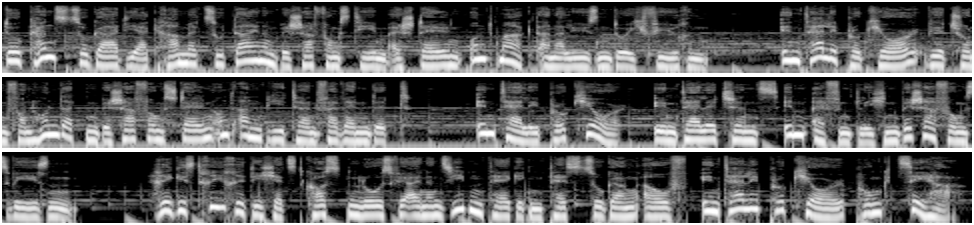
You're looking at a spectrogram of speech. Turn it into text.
Du kannst sogar Diagramme zu deinen Beschaffungsthemen erstellen und Marktanalysen durchführen. IntelliProcure wird schon von hunderten Beschaffungsstellen und Anbietern verwendet. IntelliProcure – Intelligence im öffentlichen Beschaffungswesen. Registriere dich jetzt kostenlos für einen siebentägigen Testzugang auf intelliprocure.ch.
